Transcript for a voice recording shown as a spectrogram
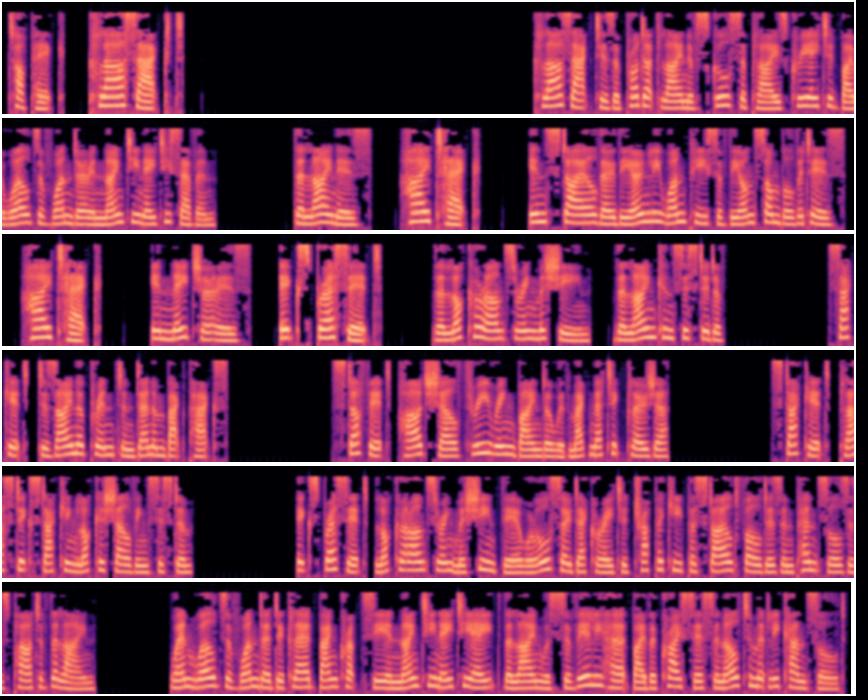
Topic: Class Act. Class Act is a product line of school supplies created by Worlds of Wonder in 1987. The line is high-tech in style though the only one piece of the ensemble that is high-tech in nature is Express It, the locker answering machine. The line consisted of Sack-It, designer print and denim backpacks Stuff-It, hard-shell three-ring binder with magnetic closure Stack-It, plastic stacking locker shelving system Express-It, locker answering machine There were also decorated Trapper-Keeper styled folders and pencils as part of the line. When Worlds of Wonder declared bankruptcy in 1988 the line was severely hurt by the crisis and ultimately cancelled.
